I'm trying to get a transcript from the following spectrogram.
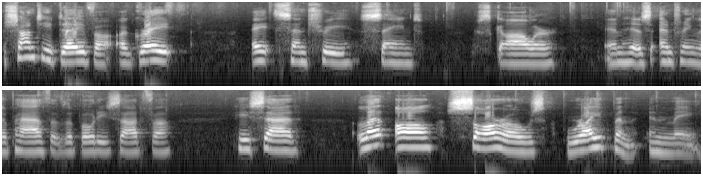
Shantideva a great 8th century saint scholar in his entering the path of the bodhisattva he said let all sorrows ripen in me.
